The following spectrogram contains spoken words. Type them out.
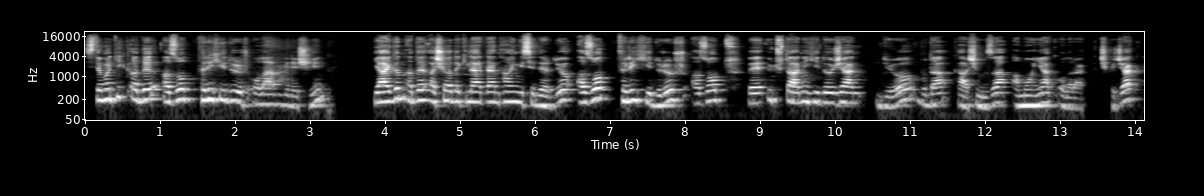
Sistematik adı azot trihidrür olan bileşiğin yaygın adı aşağıdakilerden hangisidir diyor. Azot trihidrür, azot ve 3 tane hidrojen diyor. Bu da karşımıza amonyak olarak çıkacak.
